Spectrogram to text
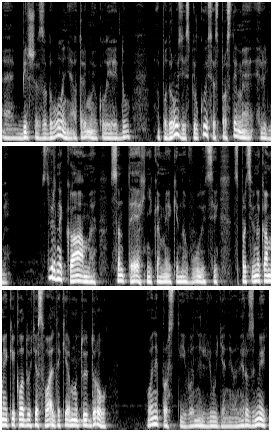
е, більше задоволення отримую, коли я йду по дорозі і спілкуюся з простими людьми. З двірниками, з сантехніками, які на вулиці, з працівниками, які кладуть асфальт, які ремонтують дорогу. Вони прості, вони людяні, вони розуміють.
